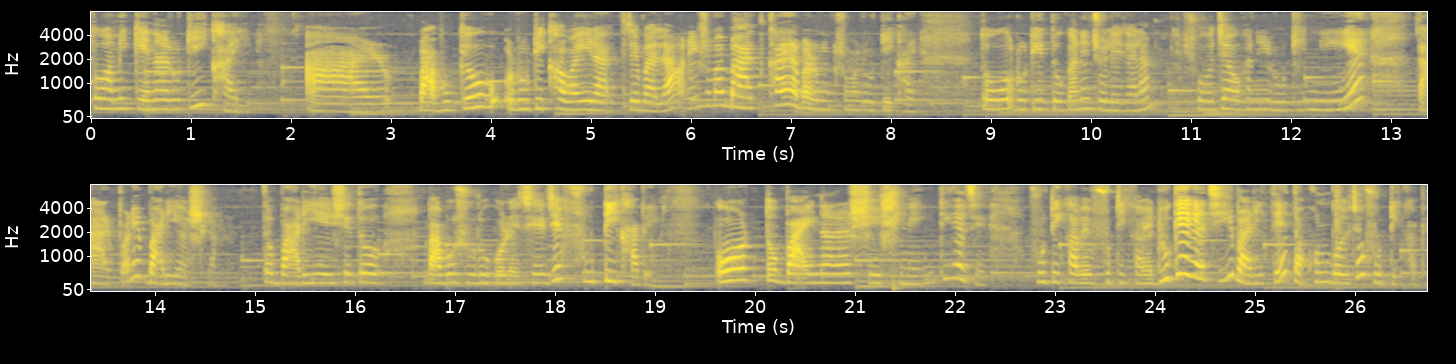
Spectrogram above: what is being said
তো আমি কেনা রুটিই খাই। আর বাবুকেও রুটি খাওয়াই রাত্রেবেলা। অনেক সময় ভাত খায়, আবার অনেক সময় রুটি খায়। তো রুটির দোকানে চলে গেলাম, সোজা ওখানে রুটি নিয়ে তারপরে বাড়ি আসলাম। তো বাড়ি এসে তো বাবু শুরু করেছে যে ফুটি খাবে। ওর তো বায়নার আর শেষ নেই, ঠিক আছে? ফুটি খাবে ফুটি খাবে। ঢুকে গেছি বাড়িতে, তখন বলছে ফুটি খাবে।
